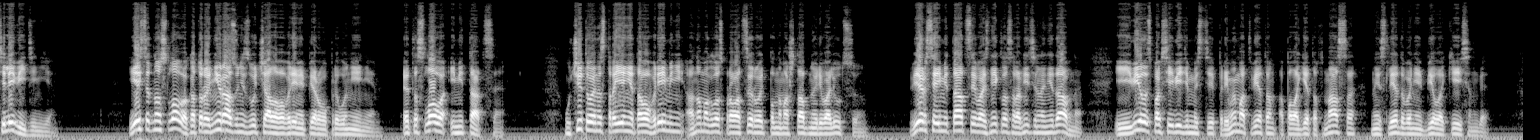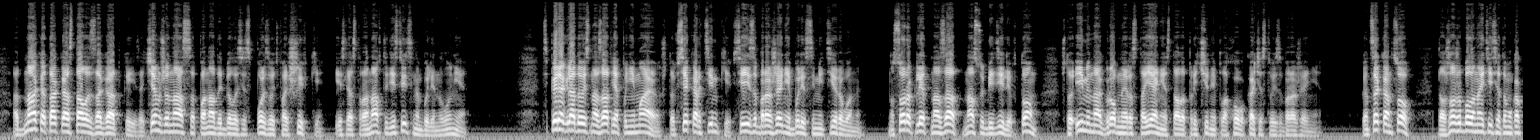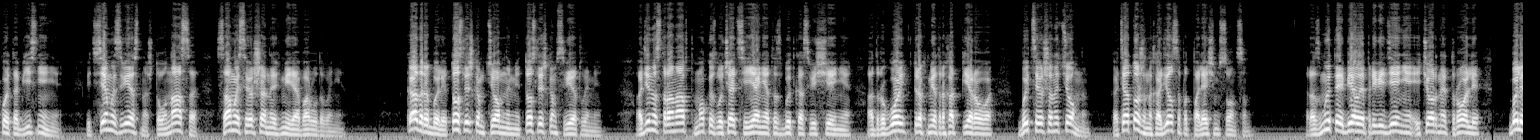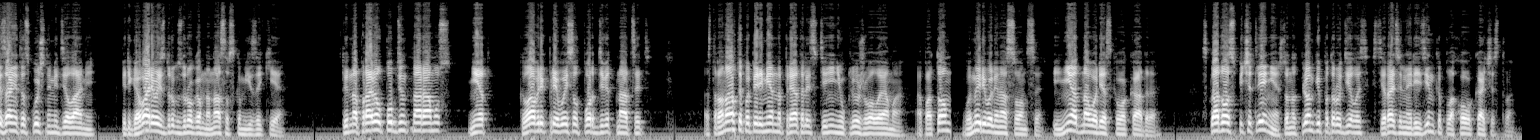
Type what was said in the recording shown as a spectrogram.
Телевидение. Есть одно слово, которое ни разу не звучало во время первого прилунения. Это слово «имитация». Учитывая настроение того времени, оно могло спровоцировать полномасштабную революцию. Версия имитации возникла сравнительно недавно и явилась, по всей видимости, прямым ответом апологетов НАСА на исследование Билла Кейсинга. Однако так и осталось загадкой, зачем же НАСА понадобилось использовать фальшивки, если астронавты действительно были на Луне. Теперь, оглядываясь назад, я понимаю, что все картинки, все изображения были сымитированы. Но 40 лет назад нас убедили в том, что именно огромное расстояние стало причиной плохого качества изображения. В конце концов, должно же было найтись этому какое-то объяснение, ведь всем известно, что у НАСА самое совершенное в мире оборудование. Кадры были то слишком темными, то слишком светлыми. Один астронавт мог излучать сияние от избытка освещения, а другой, в трех метрах от первого, быть совершенно темным, хотя тоже находился под палящим солнцем. Размытые белые привидения и черные тролли были заняты скучными делами, переговариваясь друг с другом на насовском языке. «Ты направил пубдинг на Рамус?» «Нет». Клаврик превысил порт 19. Астронавты попеременно прятались в тени неуклюжего Лэма, а потом выныривали на солнце, и ни одного резкого кадра. Складывалось впечатление, что над пленкой потрудилась стирательная резинка плохого качества.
